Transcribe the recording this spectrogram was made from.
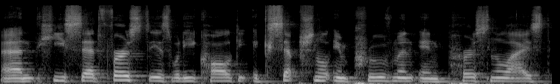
and he said first is what he called the exceptional improvement in personalized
